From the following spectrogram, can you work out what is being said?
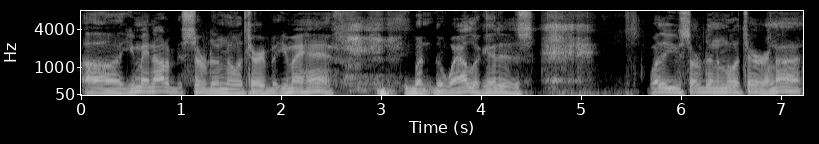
Uh, you may not have served in the military, but you may have. But the way I look at it is whether you've served in the military or not,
